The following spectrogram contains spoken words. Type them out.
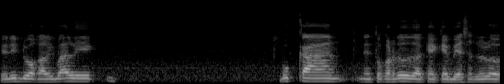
Jadi dua kali balik bukan nih tuker dulu kayak, kayak biasa dulu.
